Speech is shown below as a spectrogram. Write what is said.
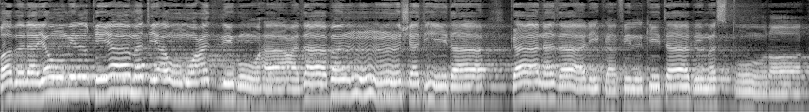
قبل يوم القيامة أو معذبوها عذابا شديدا. كان ذلك في الكتاب مسطورا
